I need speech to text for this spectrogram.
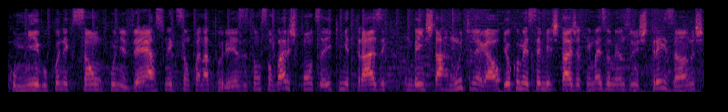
comigo, conexão com o universo, conexão com a natureza. Então são vários pontos aí que me trazem um bem-estar muito legal. Eu comecei a meditar já tem mais ou menos uns três anos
